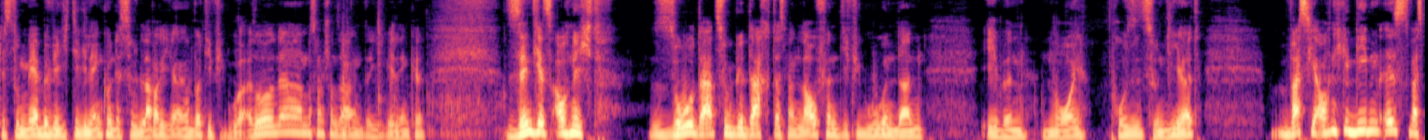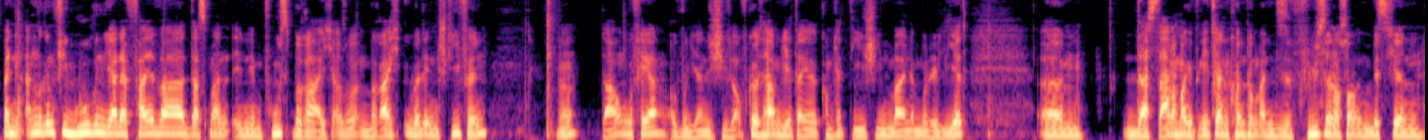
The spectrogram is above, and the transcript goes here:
desto mehr bewege ich die Gelenke und desto labberiger wird die Figur. Also da muss man schon sagen, die Gelenke sind jetzt auch nicht so dazu gedacht, dass man laufend die Figuren dann eben neu positioniert. Was hier auch nicht gegeben ist, was bei den anderen Figuren ja der Fall war, dass man in dem Fußbereich, also im Bereich über den Stiefeln, ne, da ungefähr, obwohl die dann die Stiefel aufgehört haben, hier hat er ja komplett die Schienenbeine modelliert, ähm, dass da nochmal gedreht werden konnte und man diese Füße noch so ein bisschen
